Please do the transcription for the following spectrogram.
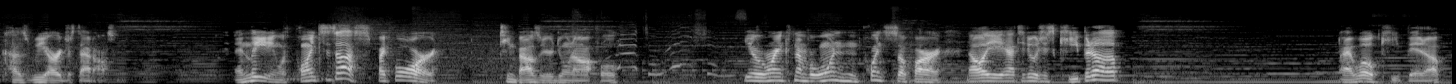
because we are just that awesome. And leading with points is us by four. Team Bowser, you're doing awful. You're ranked number one in points so far. Now all you have to do is just keep it up. I will keep it up.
